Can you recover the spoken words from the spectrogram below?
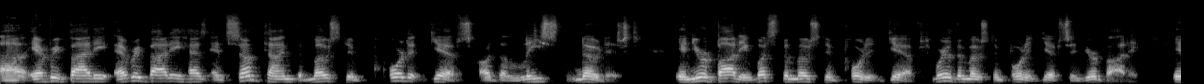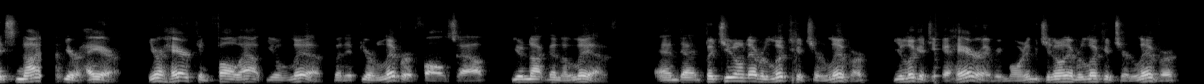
Uh, everybody, everybody has, and sometimes the most important gifts are the least noticed in your body, what's the most important gift? Where are the most important gifts in your body? It's not your hair. Your hair can fall out, you'll live. But if your liver falls out, you're not going to live. And uh, but you don't ever look at your liver. You look at your hair every morning, but you don't ever look at your liver.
